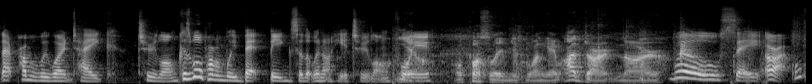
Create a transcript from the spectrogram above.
that probably won't take too long because we'll probably bet big so that we're not here too long for you. or possibly just one game. I don't know. We'll see. All right,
